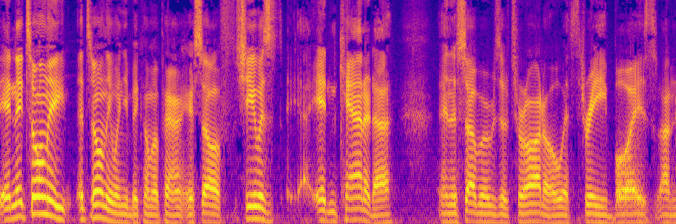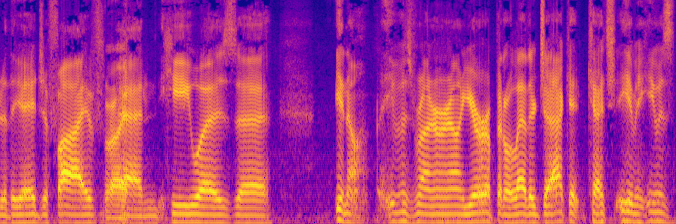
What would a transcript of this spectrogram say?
and it's only it's only when you become a parent yourself. She was in Canada, in the suburbs of Toronto, with three boys under the age of five, Right. and he was. Uh, you know, he was running around Europe in a leather jacket. Catch, I mean, he was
